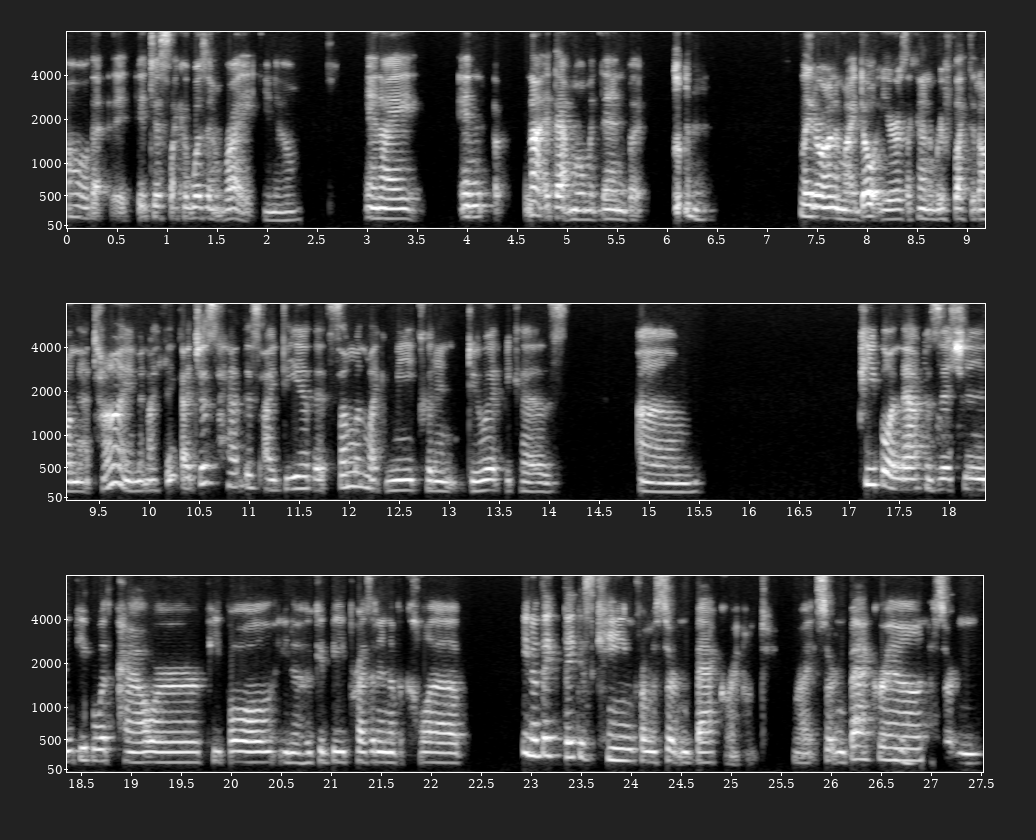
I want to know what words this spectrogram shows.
oh, that it, it just like it wasn't right, you know. And I and not at that moment then, but later on in my adult years, I kind of reflected on that time. And I think I just had this idea that someone like me couldn't do it because um, people in that position, people with power, people, you know, who could be president of a club, you know, they, they just came from a certain background, right? Certain background, mm. a certain,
